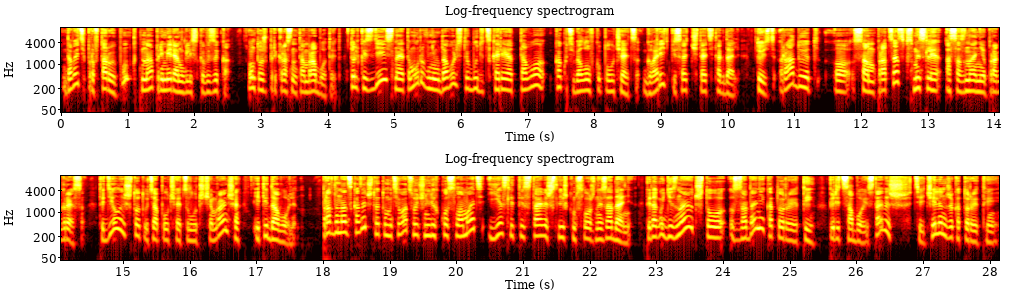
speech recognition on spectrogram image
Давайте про второй пункт на примере английского языка. Он тоже прекрасно там работает. Только здесь, на этом уровне, удовольствие будет скорее от того, как у тебя ловко получается говорить, писать, читать и так далее. То есть радует э, сам процесс в смысле осознания прогресса. Ты делаешь что-то, у тебя получается лучше, чем раньше, и ты доволен. Правда, надо сказать, что эту мотивацию очень легко сломать, если ты ставишь слишком сложные задания. Педагоги знают, что задания, которые ты перед собой ставишь, те челленджи, которые ты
